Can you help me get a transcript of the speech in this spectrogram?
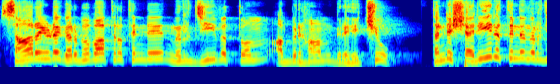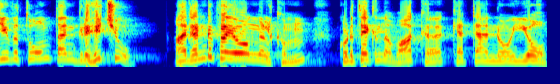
സാറയുടെ ഗർഭപാത്രത്തിന്റെ നിർജീവത്വം അബ്രഹാം ഗ്രഹിച്ചു. തന്റെ ശരീരത്തിന്റെ നിർജീവത്വവും താൻ ഗ്രഹിച്ചു. ആ രണ്ട് പ്രയോഗങ്ങൾക്കും കൊടുത്തേക്കുന്ന വാക്ക് കെറ്റാനോയോ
